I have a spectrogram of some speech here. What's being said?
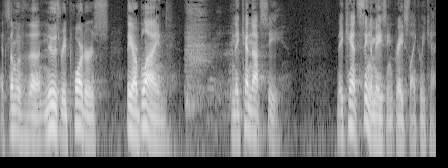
at some of the news reporters, they are blind and they cannot see. They can't sing Amazing Grace like we can.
